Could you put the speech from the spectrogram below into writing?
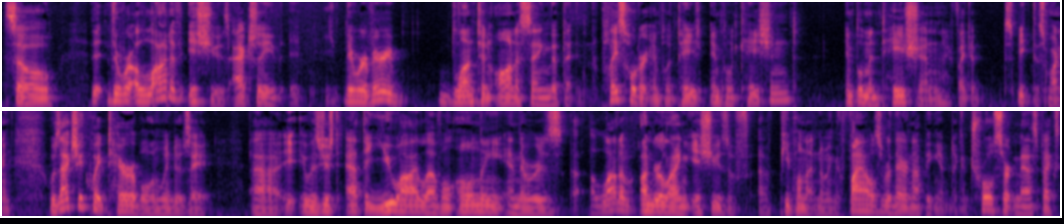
So th- there were a lot of issues. Actually, they were very blunt and honest saying that the placeholder implication implementation, if I could speak this morning, was actually quite terrible in Windows 8. Uh, it, it, was just at the UI level only, and there was a lot of underlying issues of, of people not knowing the files were there, not being able to control certain aspects.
